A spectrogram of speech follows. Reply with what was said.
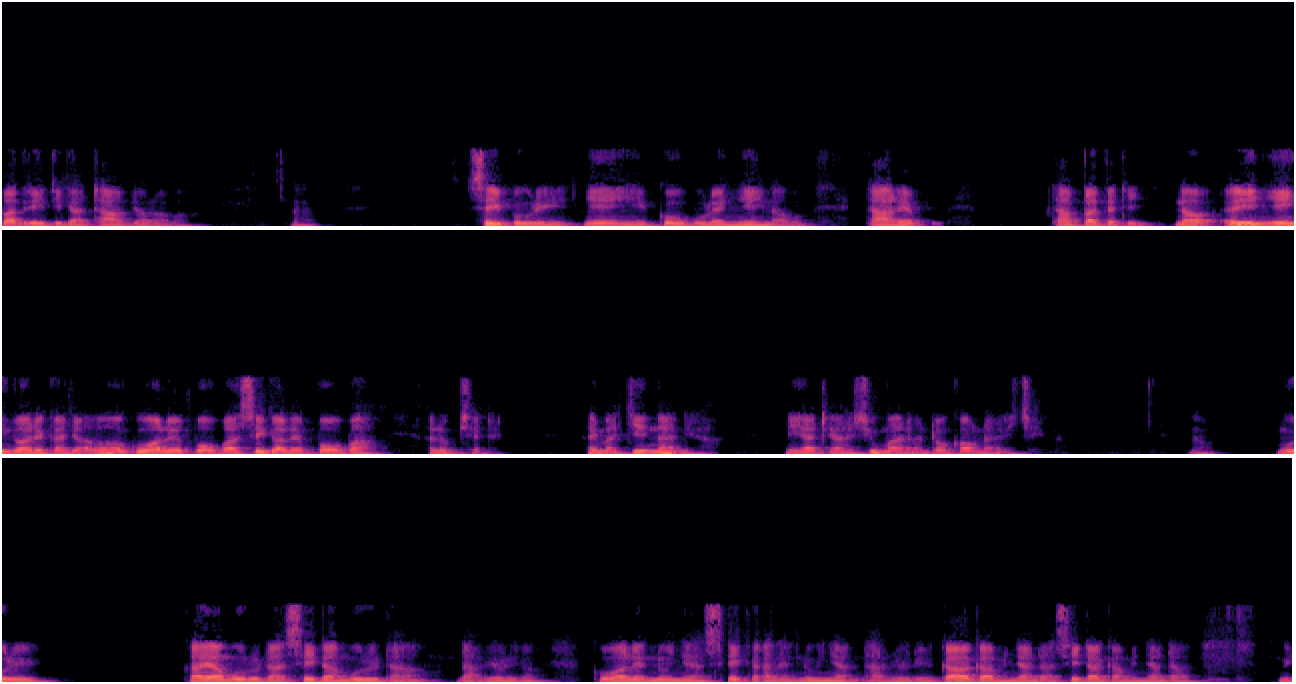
ပတ္တိတိကထားပြောတာပါစိတ်ပူတွေငြိမ်းကိုယ်ပူလည်းငြိမ်းတာပေါ့ဒါလည်းဒါပတ္တိနောက်အဲ့ဒီငြိမ်းသွားတဲ့ခါကျအော်ကိုယ်ကလည်းပေါ်ပါစိတ်ကလည်းပေါ်ပါအဲ့လိုဖြစ်တယ်အဲ့မှာကျေနပ်နေတာနေရာထဲရှုမှတ်တာအတော်ကောင်းတာအဲ့ဒီချိန်မှာနော်မူရိကာယမုရုဒ္ဒစိတ်တမုရုဒ္ဒဒါမျိုးတွေတော့ ကိုယ်ကလည်းနုညံ့စိတ်ကလည်းနုညံ့ဒါမျိုးတွေကာကမညတာစိတ်တကမညတာဒီ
